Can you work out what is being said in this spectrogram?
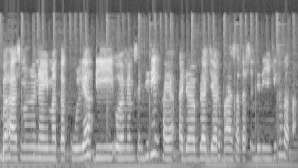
bahas mengenai mata kuliah di UMM sendiri kayak ada belajar bahasa tersendirinya gitu nggak kak?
